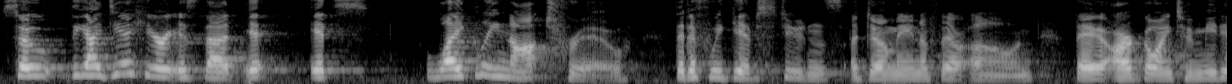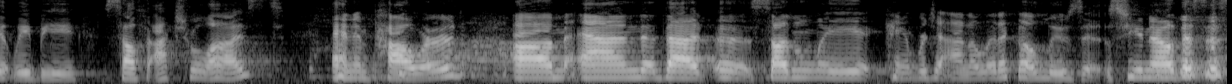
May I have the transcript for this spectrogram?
So the idea here is that it, it's likely not true that if we give students a domain of their own, they are going to immediately be self-actualized and empowered, um, and that uh, suddenly Cambridge Analytica loses. You know, this is,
